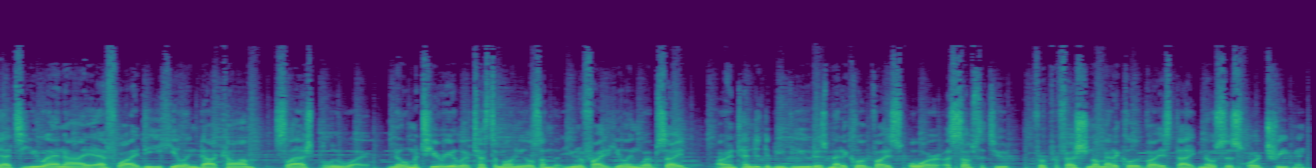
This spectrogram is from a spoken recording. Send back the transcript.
That's U-N-I-F-Y-D healing.com slash bluewire. No material or testimonials on the Unifyd Healing website are intended to be viewed as medical advice or a substitute for professional medical advice, diagnosis, or treatment.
